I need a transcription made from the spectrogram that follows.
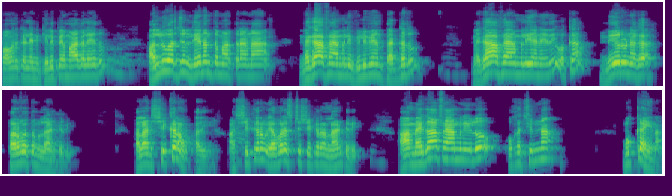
పవన్ కళ్యాణ్ గెలిపే మాగలేదు. ఉమ్. అల్లు అర్జున్ లేనంత మాత్రాన మెగా ఫ్యామిలీ విలువేం తగ్గదు. మెగా ఫ్యామిలీ అనేది ఒక మేరునగ పర్వతం లాంటిది. అలాంటి శిఖరం అది. ఆ శిఖరం ఎవరెస్ట్ శిఖరం లాంటిది. ఆ మెగా ఫ్యామిలీలో ఒక చిన్న ముక్క అయినా.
